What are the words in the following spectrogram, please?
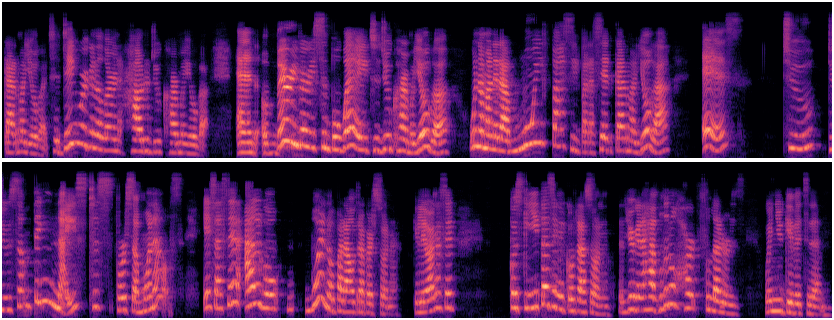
karma yoga. Today we're going to learn how to do karma yoga. And a very, very simple way to do karma yoga, una manera muy fácil para hacer karma yoga es to do something nice to, for someone else. Es hacer algo bueno para otra persona, que le van a hacer cosquillitas en el corazón. You're going to have little heart flutters when you give it to them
